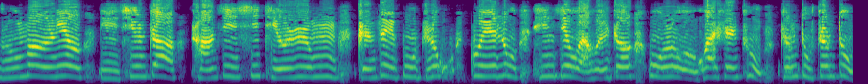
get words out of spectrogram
如梦令》：李清照，常记溪亭日暮，沉醉不知归路。兴尽晚回舟，误入藕花深处。争渡，争渡，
